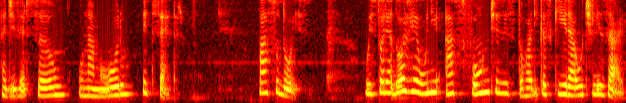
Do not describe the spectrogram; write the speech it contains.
a diversão, o namoro, etc. Passo 2. O historiador reúne as fontes históricas que irá utilizar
